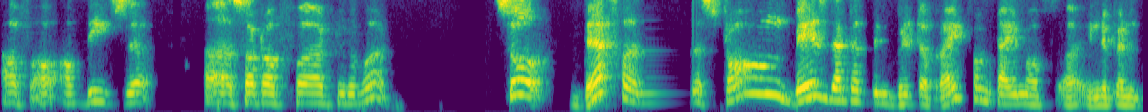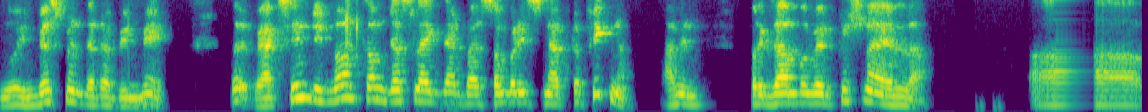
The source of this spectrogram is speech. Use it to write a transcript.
of, of, of these uh, uh, sort of uh, to the world. So therefore, the strong base that has been built up right from time of uh, independence, the investment that have been made, the vaccine did not come just like that by somebody snapped a fig I mean, for example, when Krishna Ella uh,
